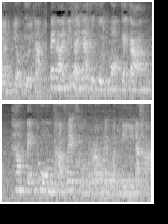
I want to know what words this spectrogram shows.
อย่างเดียวเลยนะ เป็นอะไรที่ใช้ง่ายสุดๆ เหมาะแก่การทำเป็นโฮมคาเฟ่ของเราในวันนี้นะคะ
